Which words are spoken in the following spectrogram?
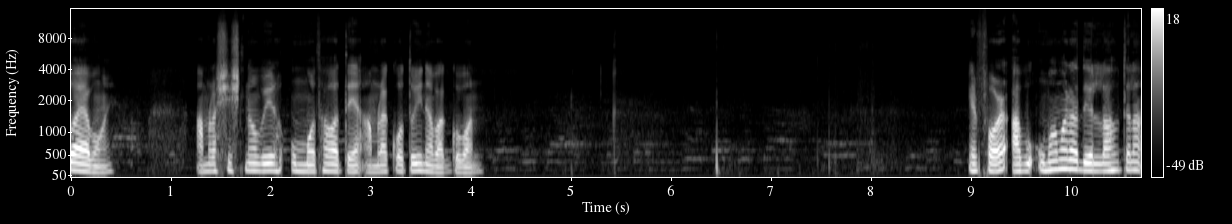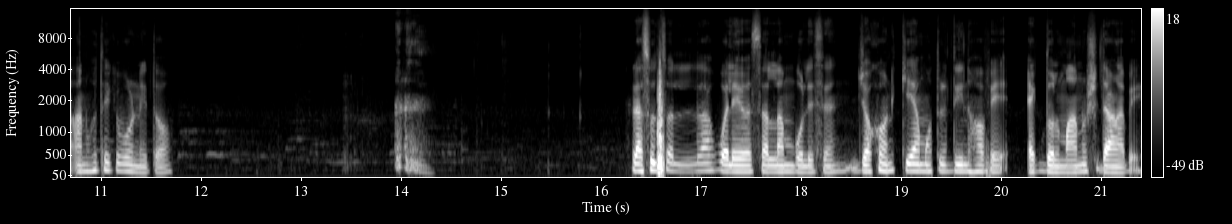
দয়াময়। আমরা শেষ নবীর উম্মত হওয়াতে আমরা কতই না ভাগ্যবান। এরপর আবু উমামা রাদি আল্লাহ তালা আনহু থেকে বর্ণিত। রাসুল সাল্লাহ আলাইসাল্লাম বলেছেন, যখন কেয়ামতের দিন হবে, একদল মানুষ দাঁড়াবে,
